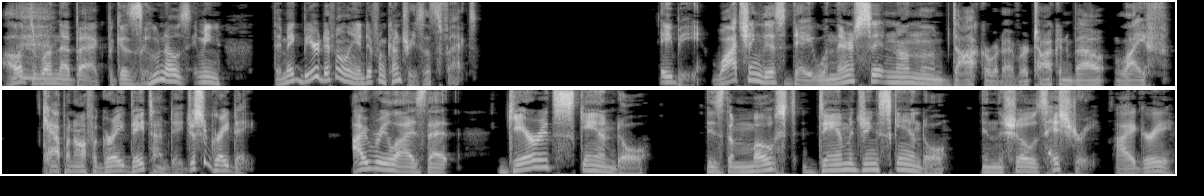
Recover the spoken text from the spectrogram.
I'll have to run that back because who knows? I mean, they make beer differently in different countries. That's a fact. AB, watching this date when they're sitting on the dock or whatever, talking about life, capping off a great daytime date, just a great date. I realized that Garrett's scandal is the most damaging scandal in the show's history. I agree.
